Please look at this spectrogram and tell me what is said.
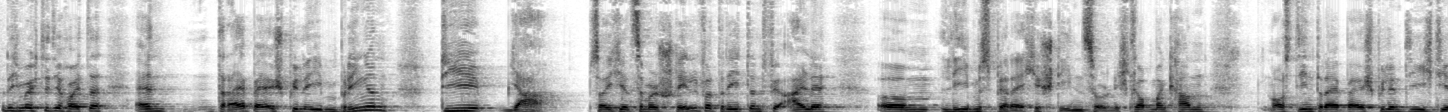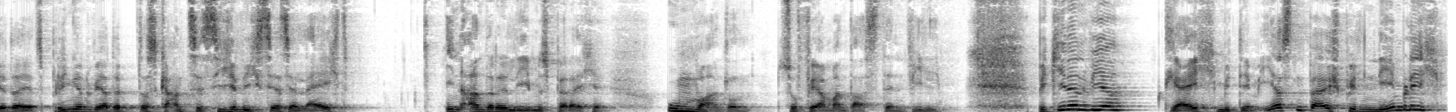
Und ich möchte dir heute ein, drei Beispiele eben bringen, die, ja, sage ich jetzt einmal, stellvertretend für alle ähm, Lebensbereiche stehen sollen. Ich glaube, man kann aus den drei Beispielen, die ich dir da jetzt bringen werde, das Ganze sicherlich sehr, sehr leicht in andere Lebensbereiche umwandeln, sofern man das denn will. Beginnen wir gleich mit dem ersten Beispiel, nämlich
